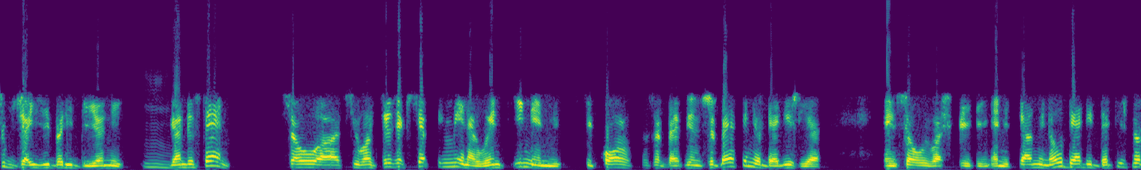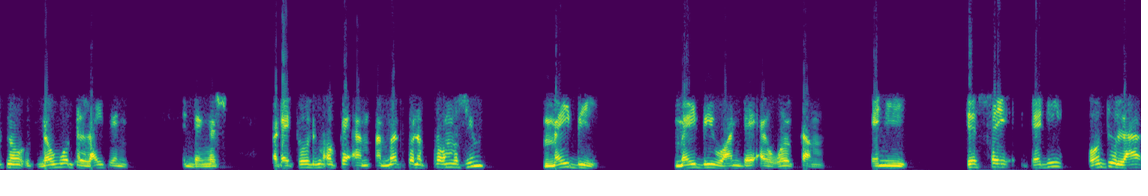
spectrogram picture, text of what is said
soek jy hier by die deur nie. Mm. You understand? So uh, she was just accepting me, and I went in and she called Sebastian. Sebastian, your daddy's here. And so we were speaking, and he tell me, no, daddy, that is not no, no more the life in, in Dinges. But I told him, okay, I'm, I'm not going to promise him. Maybe, maybe one day I will come. And he just say, daddy, won't you la-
